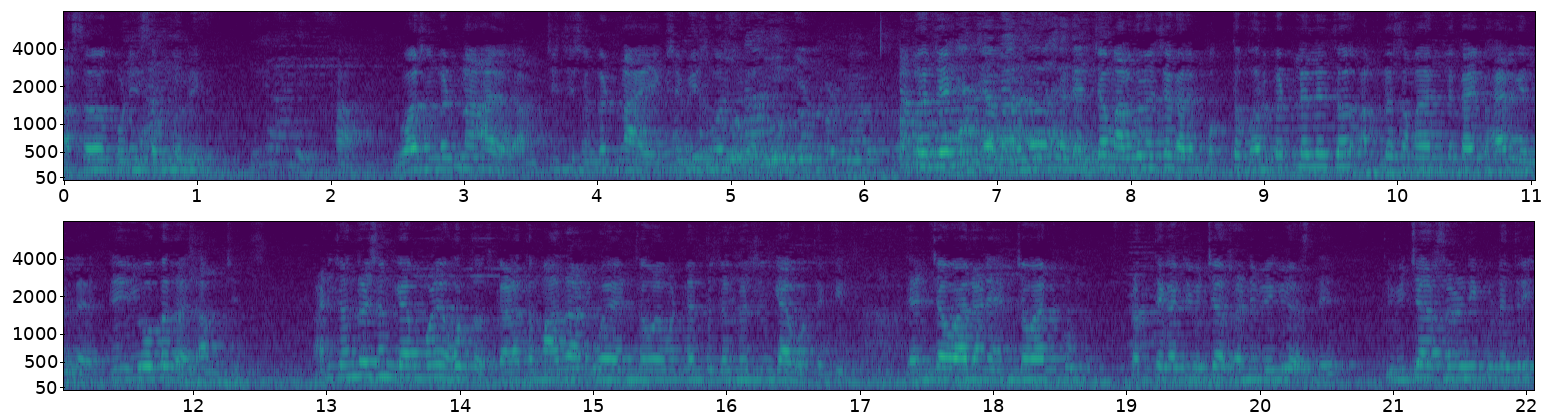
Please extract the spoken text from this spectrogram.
असं कोणी समजू नये. हा युवा संघटना आहे आमची जी संघटना आहे एकशे वीस वर्ष. आता जे त्यांच्या मार्गदर्शक त्यांच्या फक्त भरकटलेले जर आपल्या समाजातले काही बाहेर गेलेले आहेत ते युवकच आहेत आमचेच आणि जनरेशन गॅपमुळे होतच कारण आता माझं आणि वय यांचं वय म्हटल्यानंतर जनरेशन गॅप होते की त्यांच्या वयात आणि ह्यांच्या वयात खूप प्रत्येकाची विचारसरणी वेगळी असते. ती विचारसरणी कुठेतरी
